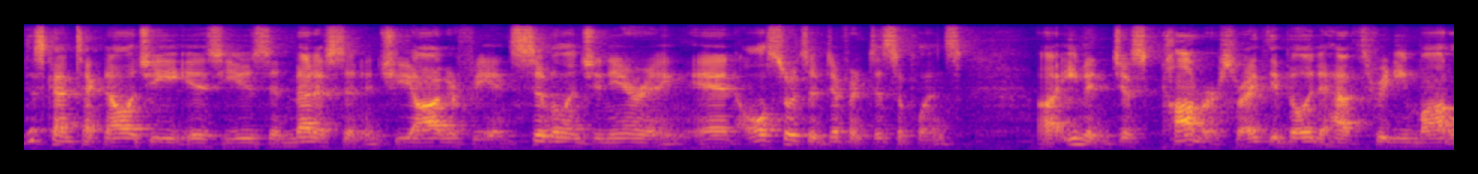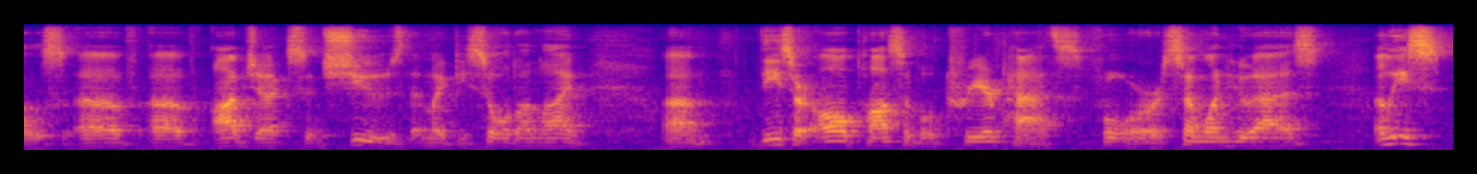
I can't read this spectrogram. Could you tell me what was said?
this kind of technology is used in medicine and geography and civil engineering and all sorts of different disciplines. Uh, even just commerce, right? The ability to have 3D models of, of objects and shoes that might be sold online. Um, these are all possible career paths for someone who has at least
